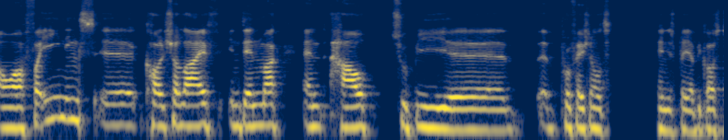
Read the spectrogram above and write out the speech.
our forenings uh, culture life in Denmark and how to be uh, a professional tennis player. Because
